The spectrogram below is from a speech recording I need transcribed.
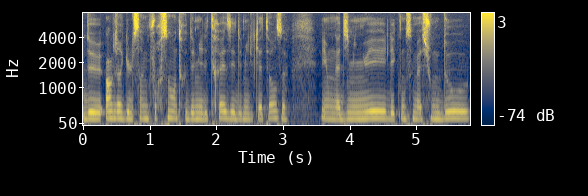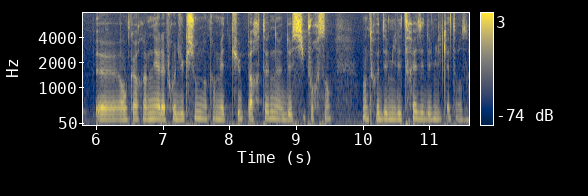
de 1,5% entre 2013 et 2014 et on a diminué les consommations d'eau encore ramenées à la production, donc en mètres cubes par tonne de 6% entre 2013 et 2014.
